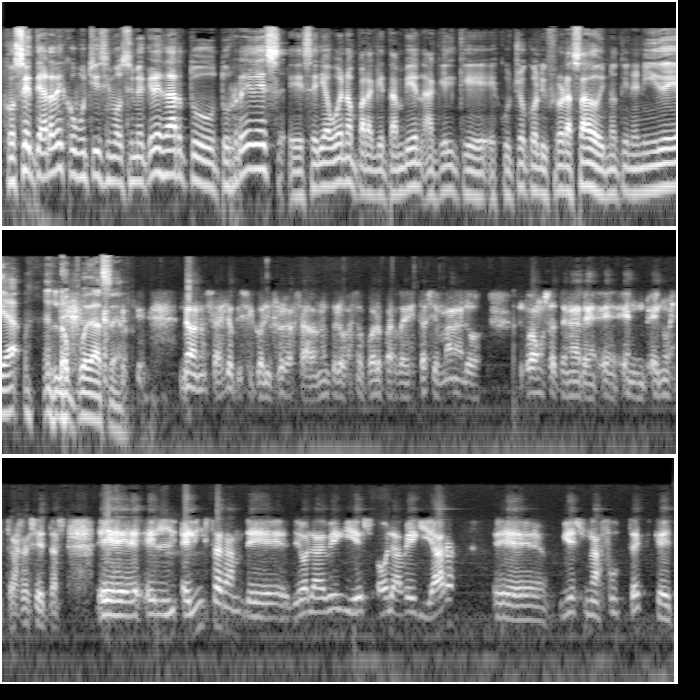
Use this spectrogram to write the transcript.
José, te agradezco muchísimo. Si me querés dar tus redes, eh, sería bueno para que también aquel que escuchó coliflor asado y no tiene ni idea, lo pueda hacer. no, no sabes lo que es el coliflor asado, no te lo vas a poder perder. Esta semana lo, vamos a tener en, nuestras recetas. Eh, el, Instagram de, de Hola Veggie es Hola Veguiar eh, y es una food tech que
